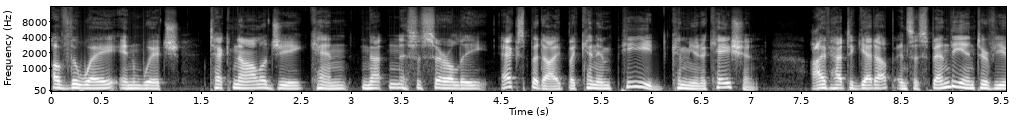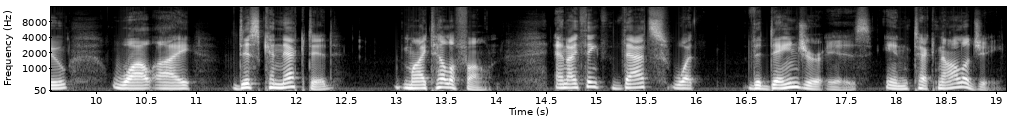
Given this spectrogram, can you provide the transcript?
of the way in which technology can not necessarily expedite, but can impede communication. I've had to get up and suspend the interview while I disconnected my telephone. And I think that's what the danger is in technology,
